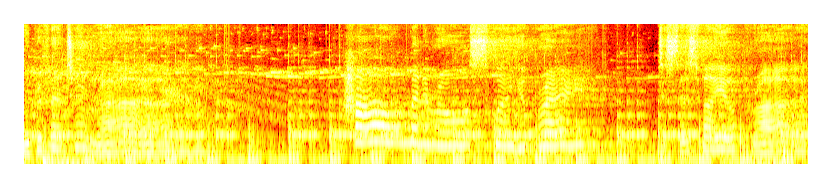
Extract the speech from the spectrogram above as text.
would prefer to ride. How many rules will you break to satisfy your pride?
